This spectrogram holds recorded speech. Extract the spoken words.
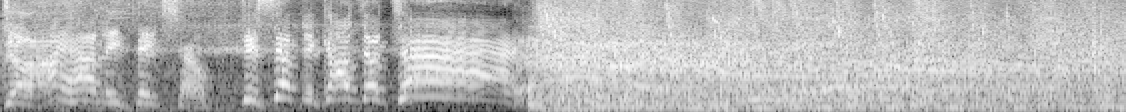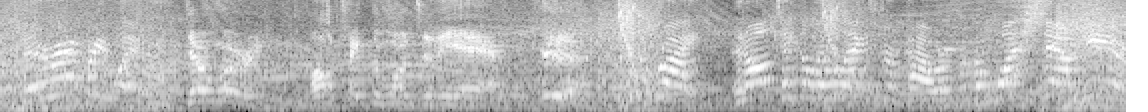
done. I hardly think so. Decepticons attack! They're everywhere! Don't worry. I'll take the ones in the air. Right, and I'll take a little extra power for the ones down here!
